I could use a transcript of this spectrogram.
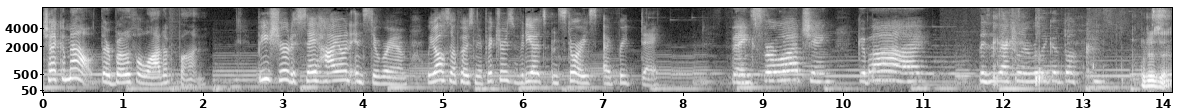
Check them out, they're both a lot of fun. Be sure to say hi on Instagram. We also post new pictures, videos, and stories every day. Thanks for watching. Goodbye. This is actually a really good book. What is it?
